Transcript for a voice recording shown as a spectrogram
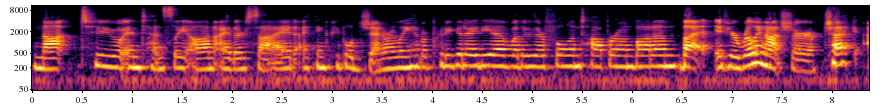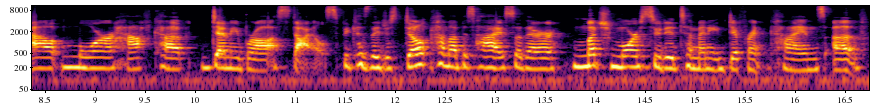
not too intensely on either side. I think people generally have a pretty good idea of whether they're full on top or on bottom. But if you're really not sure, check out more half cup demi bra styles because they just don't come up as high so they're much more suited to many different kinds of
